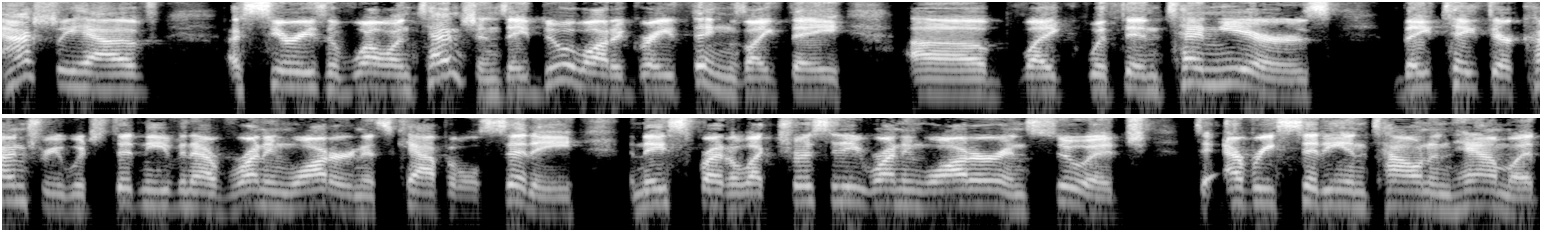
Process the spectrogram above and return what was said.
actually have a series of well intentions. They do a lot of great things like they uh, like within 10 years they take their country, which didn't even have running water in its capital city, and they spread electricity, running water, and sewage to every city and town and hamlet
